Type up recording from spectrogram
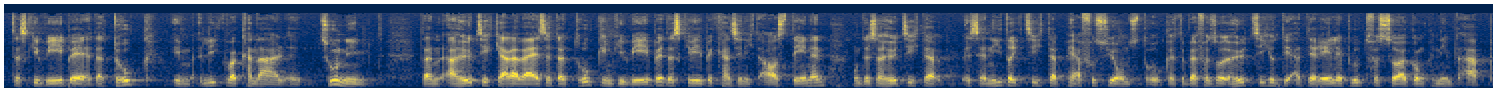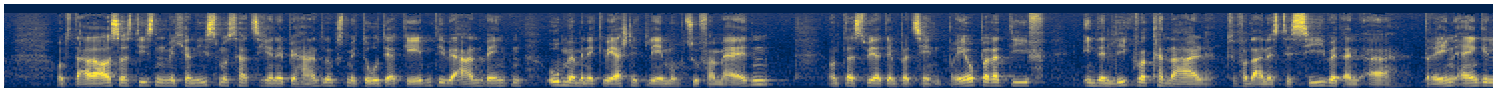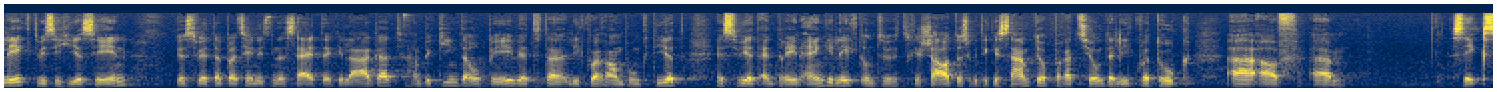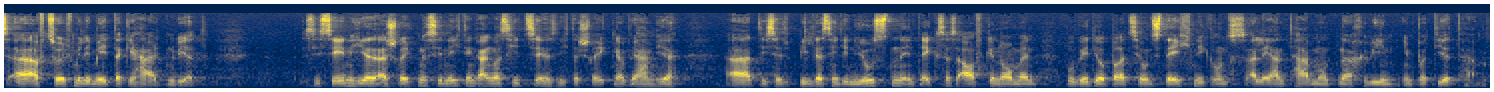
das Gewebe, der Druck im Liquorkanal äh, zunimmt, dann erhöht sich klarerweise der Druck im Gewebe, das Gewebe kann sich nicht ausdehnen und es, erhöht sich der, es erniedrigt sich der Perfusionsdruck. Also der Perfusion erhöht sich und die arterielle Blutversorgung nimmt ab. Und daraus, aus diesem Mechanismus, hat sich eine Behandlungsmethode ergeben, die wir anwenden, um eine Querschnittlähmung zu vermeiden. Und dass wir den Patienten präoperativ in den Liquorkanal von der Anästhesie wird ein äh, Drain eingelegt, wie Sie hier sehen. Das wird der Patient ist in der Seite gelagert. Am Beginn der OP wird der Liquorraum punktiert. Es wird ein Drehen eingelegt und wird geschaut, dass über die gesamte Operation der Liquordruck äh, auf, ähm, 6, äh, auf 12 mm gehalten wird. Sie sehen hier, erschrecken Sie nicht den Gang aus Hitze, ist nicht erschrecken, aber wir haben hier, äh, diese Bilder sind in Houston, in Texas aufgenommen, wo wir die Operationstechnik uns erlernt haben und nach Wien importiert haben.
